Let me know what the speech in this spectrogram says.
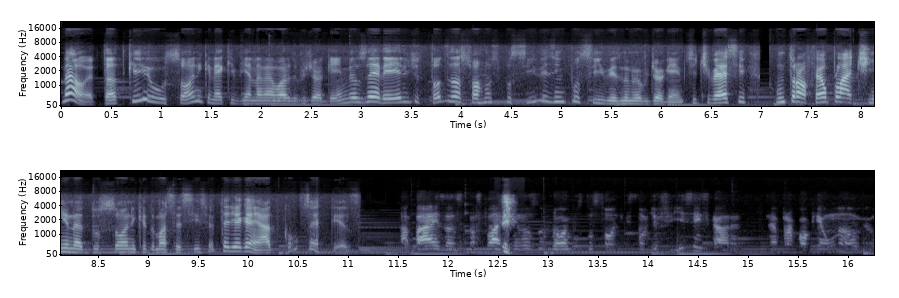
Não, é tanto que o Sonic, né, que vinha na memória do videogame, eu zerei ele de todas as formas possíveis e impossíveis no meu videogame. Se tivesse um troféu platina do Sonic e do Master System, eu teria ganhado, com certeza. Rapaz, as, as platinas dos jogos do Sonic são difíceis, cara. Não é pra qualquer um não, viu?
